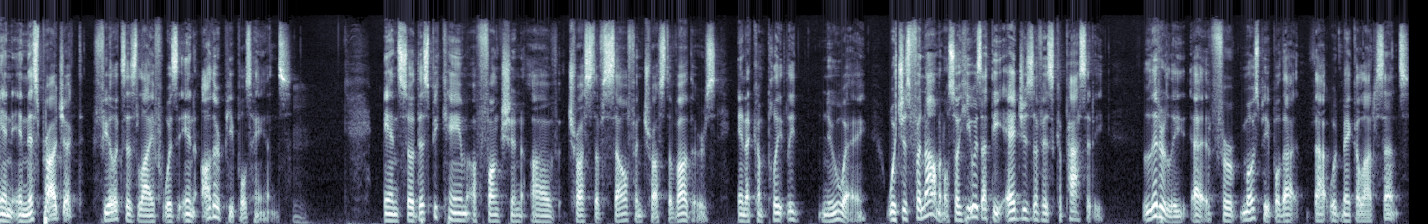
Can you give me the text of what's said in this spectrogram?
And in this project, Felix's life was in other people's hands. Mm. And so this became a function of trust of self and trust of others in a completely new way, which is phenomenal. So he was at the edges of his capacity. Literally, uh, for most people, that that would make a lot of sense.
